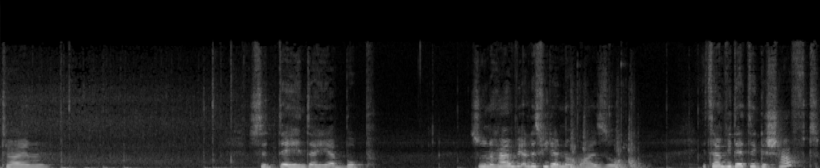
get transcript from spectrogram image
Time. Sind der hinterher, Bub. So, dann haben wir alles wieder normal so. Jetzt haben wir das geschafft.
